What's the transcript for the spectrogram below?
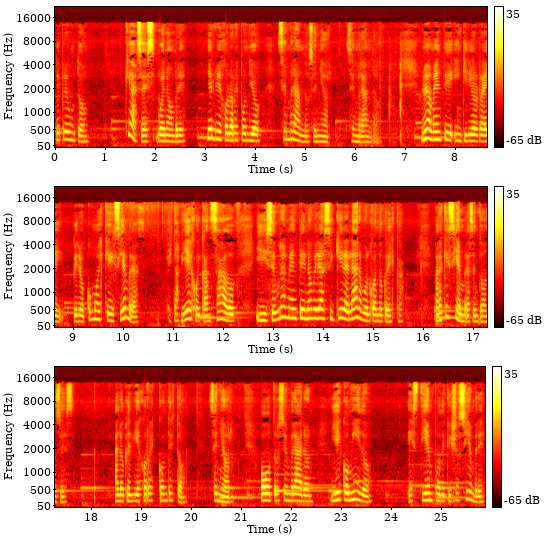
le preguntó, ¿Qué haces, buen hombre? Y el viejo le respondió, Sembrando, señor, sembrando. Nuevamente inquirió el rey, pero ¿cómo es que siembras? Estás viejo y cansado y seguramente no verás siquiera el árbol cuando crezca. ¿Para qué siembras entonces? A lo que el viejo contestó, Señor, otros sembraron y he comido. Es tiempo de que yo siembre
